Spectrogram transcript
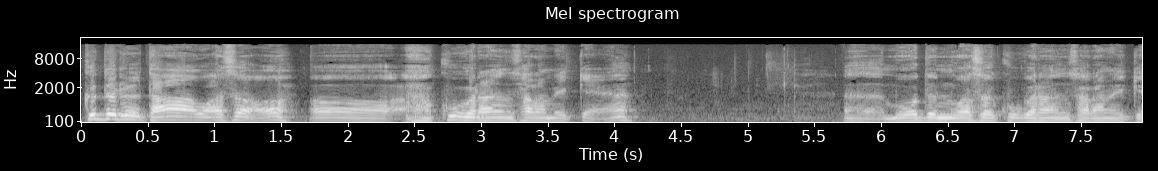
그들을 다 와서 어, 구걸하는 사람에게 어, 모든 와서 구걸하는 사람에게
